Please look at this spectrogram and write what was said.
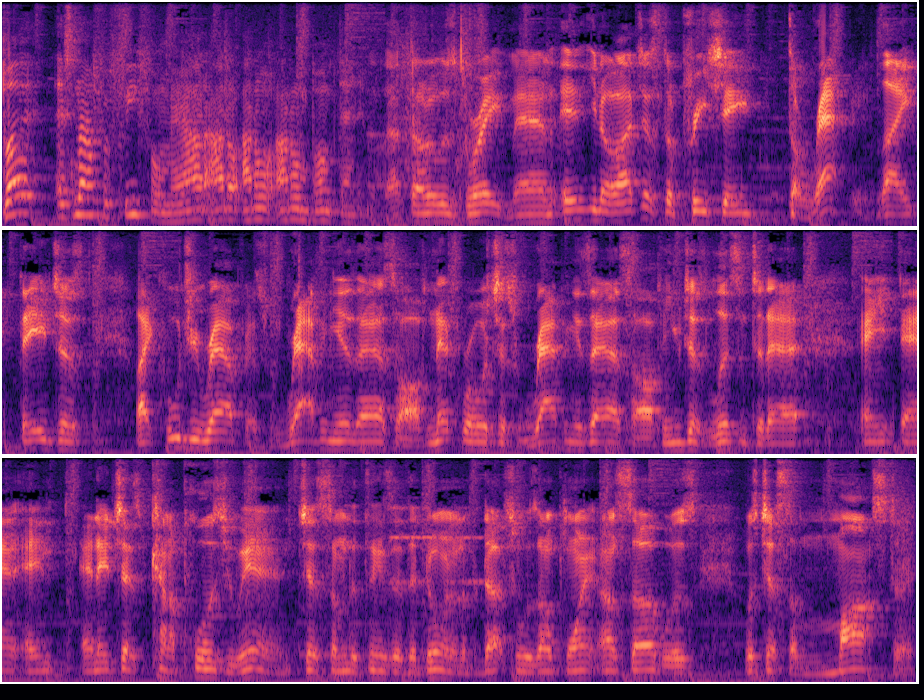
But it's not for FIFO, man. I, I don't I don't I don't bump that. I thought it was great, man. You know, I just appreciate the rapping. Like they just like Kool G Rap is rapping his ass off. Necro is just rapping his ass off, and you just listen to that, and and and, and it just kind of pulls you in. Just some of the things that they're doing, and the production was on point. Unsub was was just a monster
